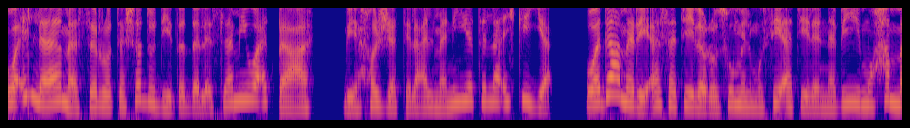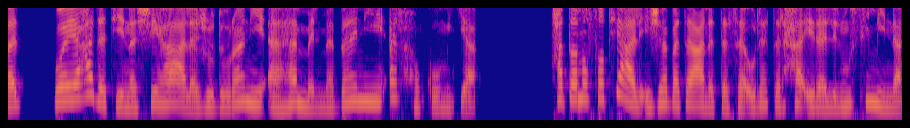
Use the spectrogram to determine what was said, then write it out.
وإلا ما سر التشدد ضد الإسلام وأتباعه بحجة العلمانية اللائكية ودعم الرئاسة للرسوم المسيئة للنبي محمد وإعادة نشرها على جدران أهم المباني الحكومية. حتى نستطيع الإجابة عن التساؤلات الحائرة للمسلمين،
